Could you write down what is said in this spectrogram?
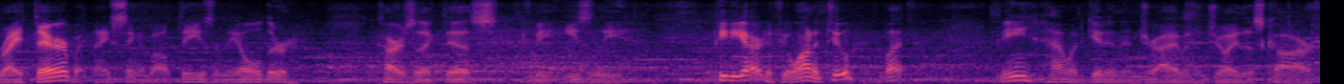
right there. But nice thing about these and the older cars like this can be easily PDR'd if you wanted to. But me, I would get in and drive and enjoy this car.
